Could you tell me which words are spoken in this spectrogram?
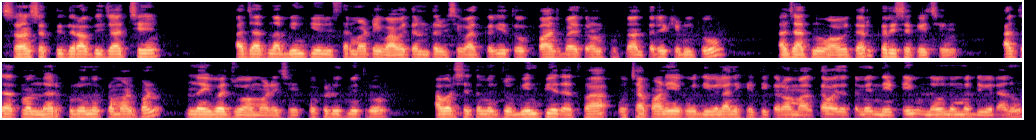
સહનશક્તિ ધરાવતી જાત છે. આ જાતના બિનપિયત વિસ્તાર માટે વાવેતર અંતર વિશે વાત કરીએ તો પાંચ બાય ત્રણ ફૂટના અંતરે ખેડૂતો આ જાતનું વાવેતર કરી શકે છે. આ જાતમાં નર ફૂલોનું પ્રમાણ પણ નહીવત જોવા મળે છે. તો ખેડૂત મિત્રો, આ વર્ષે તમે જો બિનપિયત અથવા ઓછા પાણીએ કોઈ દિવેલાની ખેતી કરવા માંગતા હોય તો તમે નેટિવ નવ નંબર દિવેલાનું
